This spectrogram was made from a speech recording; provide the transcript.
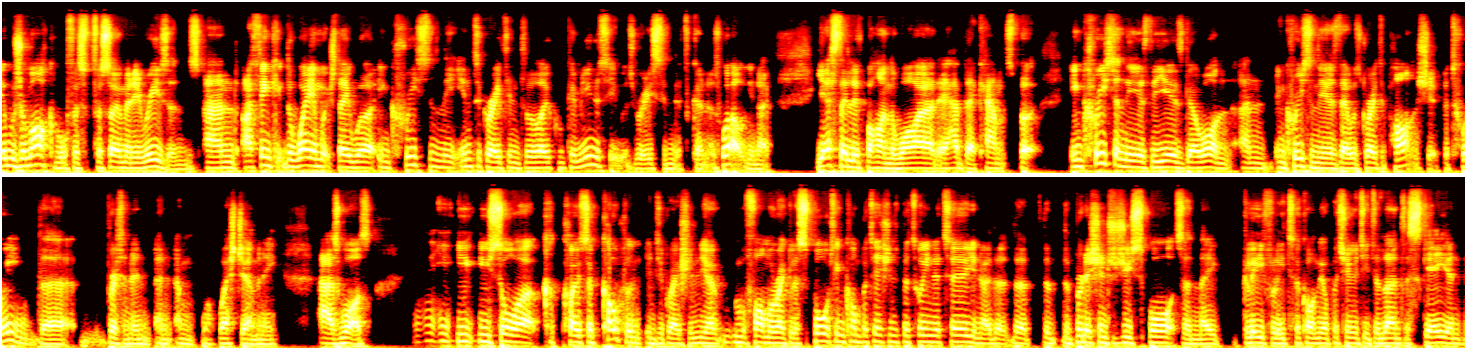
it was remarkable for, for so many reasons. And I think the way in which they were increasingly integrated into the local community was really significant as well. You know, yes, they lived behind the wire, they had their camps, but increasingly as the years go on and increasingly as there was greater partnership between the Britain and, and, and West Germany as was, you, you saw a closer cultural integration, you know, far more regular sporting competitions between the two. You know, the, the, the, British introduced sports and they gleefully took on the opportunity to learn to ski and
